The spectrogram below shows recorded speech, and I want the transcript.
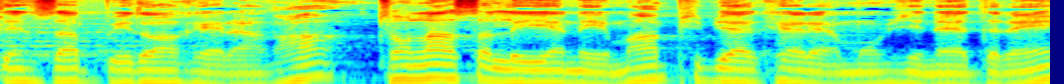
တင်ဆက်ပေးသွားခဲ့တာကဇွန်လ14ရက်နေ့မှာဖြစ်ပျက်ခဲ့တဲ့အမှုဖြစ်တဲ့တဲ့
